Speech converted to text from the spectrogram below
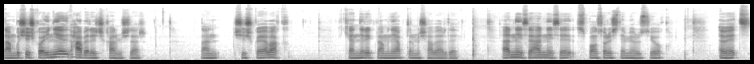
Lan bu şişkoyu niye habere çıkarmışlar? Lan Şişko'ya bak. Kendi reklamını yaptırmış haberde. Her neyse her neyse sponsor istemiyoruz yok. Evet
